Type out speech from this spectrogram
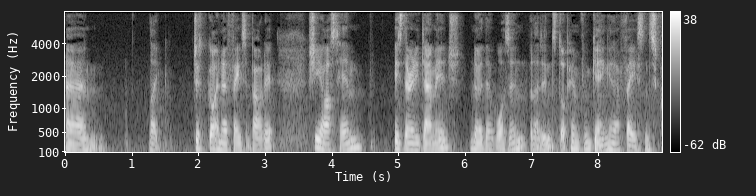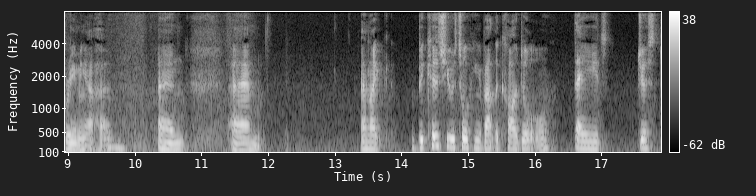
um, like, just got in her face about it. She asked him, "Is there any damage?" No, there wasn't, but that didn't stop him from getting in her face and screaming at her, and, um, and like because she was talking about the car door, they'd just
